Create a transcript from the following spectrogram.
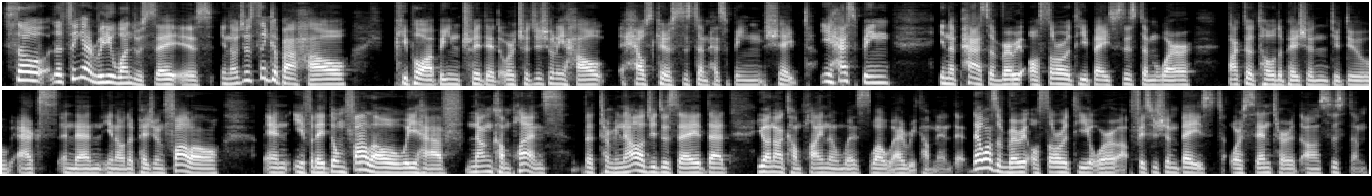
So the thing I really want to say is, you know, just think about how people are being treated or traditionally how healthcare system has been shaped. It has been in the past a very authority based system where doctor told the patient to do X and then, you know, the patient follow. And if they don't follow, we have non-compliance, the terminology to say that you are not compliant with what I recommended. That was a very authority or physician-based or centered uh, system.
